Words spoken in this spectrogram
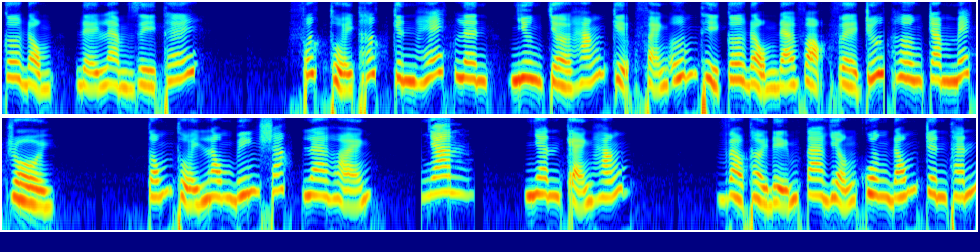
Cơ động, để làm gì thế? Phất Thụy thất kinh hét lên, nhưng chờ hắn kịp phản ứng thì cơ động đã vọt về trước hơn trăm mét rồi. Tống Thụy Long biến sắc la hoảng. Nhanh! Nhanh cản hắn! Vào thời điểm ta dẫn quân đóng trên thánh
